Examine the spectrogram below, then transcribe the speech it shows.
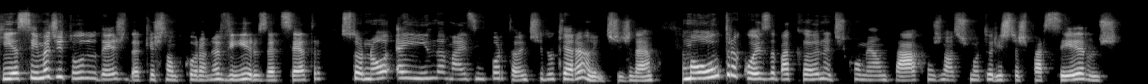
que, acima de tudo, desde a questão do coronavírus, etc., se tornou ainda mais importante do que era antes, né? Uma outra coisa bacana de comentar com os nossos motoristas parceiros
